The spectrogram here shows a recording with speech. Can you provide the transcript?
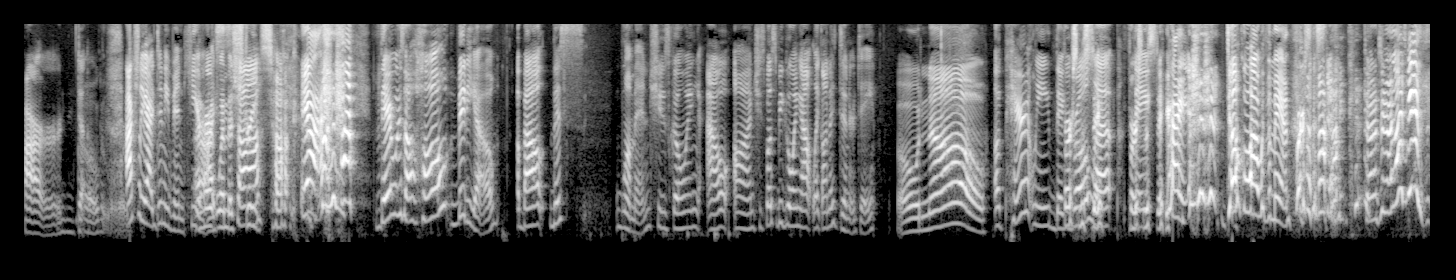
heard. Oh lord. Actually, I didn't even hear. I heard when the saw- streets talk. Yeah. there was a whole video about this woman. She's going out on. She's supposed to be going out like on a dinner date. Oh no. Apparently, they First roll mistake. up. First they- mistake. Right. Don't go out with a man. First mistake. Time to turn lesbian.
